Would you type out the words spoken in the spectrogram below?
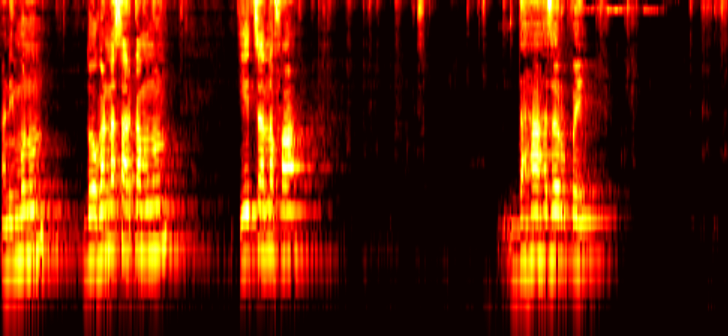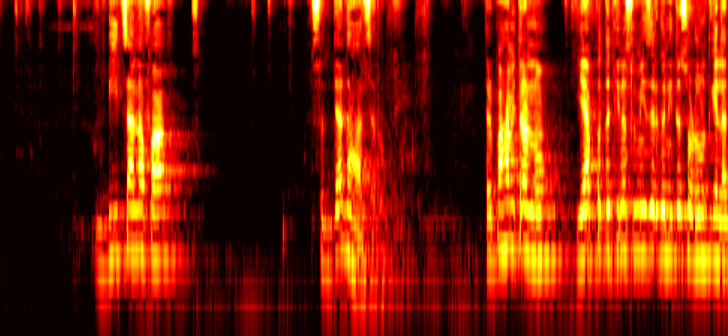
आणि म्हणून दोघांना सारखा म्हणून एचा नफा दहा हजार रुपये. बीचा नफा सुद्धा दहा हजार रुपये. तर पहा मित्रांनो या पद्धतीनं तुम्ही जर गणित सोडवत गेलात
